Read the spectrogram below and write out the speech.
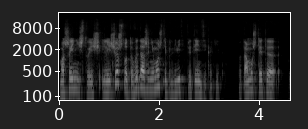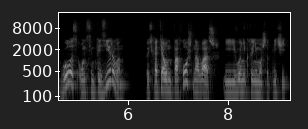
мошенничества еще- или еще что-то, вы даже не можете предъявить претензии какие-то. Потому что это голос, он синтезирован, то есть хотя он похож на ваш, и его никто не может отличить,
